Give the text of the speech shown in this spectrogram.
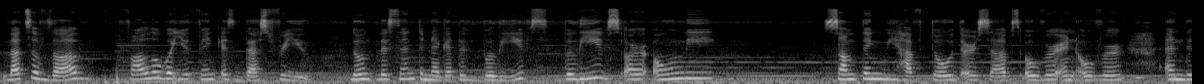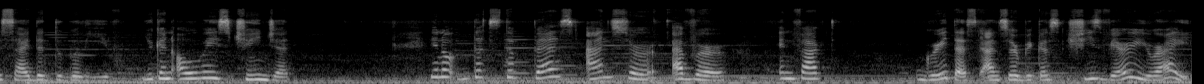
Lots of love. Follow what you think is best for you. Don't listen to negative beliefs. Beliefs are only something we have told ourselves over and over and decided to believe. You can always change it. You know, that's the best answer ever. In fact, greatest answer because she's very right.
